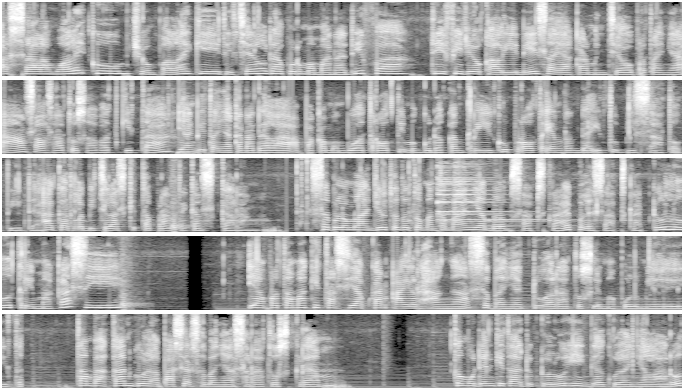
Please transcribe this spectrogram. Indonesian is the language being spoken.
Assalamualaikum, jumpa lagi di channel Dapur Mama Nadifa. Di video kali ini saya akan menjawab pertanyaan salah satu sahabat kita yang ditanyakan adalah apakah membuat roti menggunakan terigu protein rendah itu bisa atau tidak. Agar lebih jelas kita praktekkan sekarang. Sebelum lanjut untuk teman-teman yang belum subscribe, boleh subscribe dulu. Terima kasih. Yang pertama kita siapkan air hangat sebanyak 250 ml. Tambahkan gula pasir sebanyak 100 gram. Kemudian kita aduk dulu hingga gulanya larut.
